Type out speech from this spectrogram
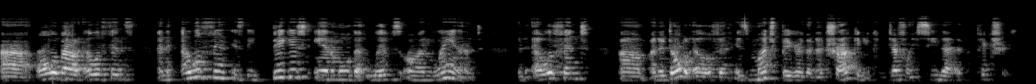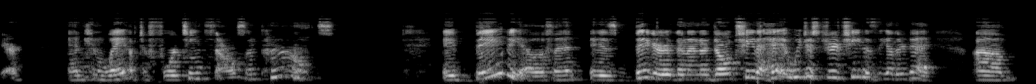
uh, all about elephants. An elephant is the biggest animal that lives on land. An elephant, um, an adult elephant, is much bigger than a truck, and you can definitely see that in the picture here and can weigh up to 14,000 pounds. A baby elephant is bigger than an adult cheetah. Hey, we just drew cheetahs the other day. Um,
